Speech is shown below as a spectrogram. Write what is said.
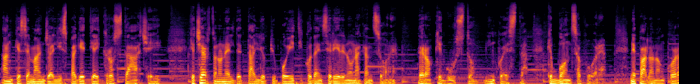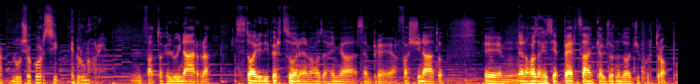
anche se mangia gli spaghetti ai crostacei, che certo non è il dettaglio più poetico da inserire in una canzone, però che gusto in questa, che buon sapore. Ne parlano ancora Lucio Corsi e Brunori il fatto che lui narra storie di persone è una cosa che mi ha sempre affascinato, e, è una cosa che si è persa anche al giorno d'oggi purtroppo.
